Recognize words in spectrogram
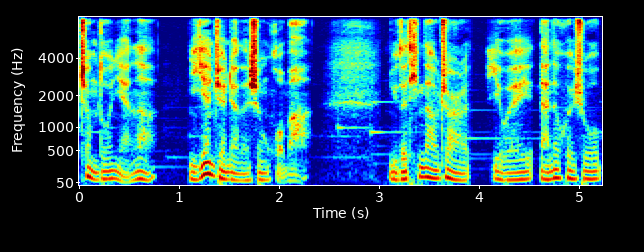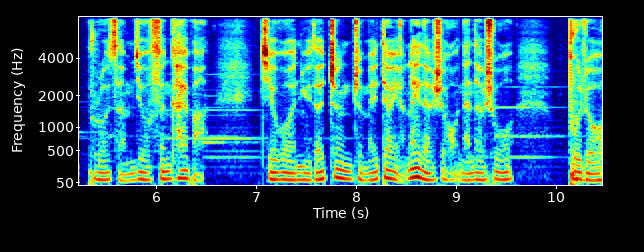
这么多年了，你厌倦这样的生活吗？”女的听到这儿，以为男的会说：“不如咱们就分开吧。”结果女的正准备掉眼泪的时候，男的说：“不如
